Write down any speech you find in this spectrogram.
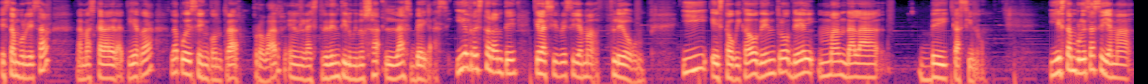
Esta hamburguesa, la más cara de la tierra, la puedes encontrar, probar en la estridente y luminosa Las Vegas. Y el restaurante que la sirve se llama Fleur y está ubicado dentro del Mandala Bay Casino. Y esta hamburguesa se llama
